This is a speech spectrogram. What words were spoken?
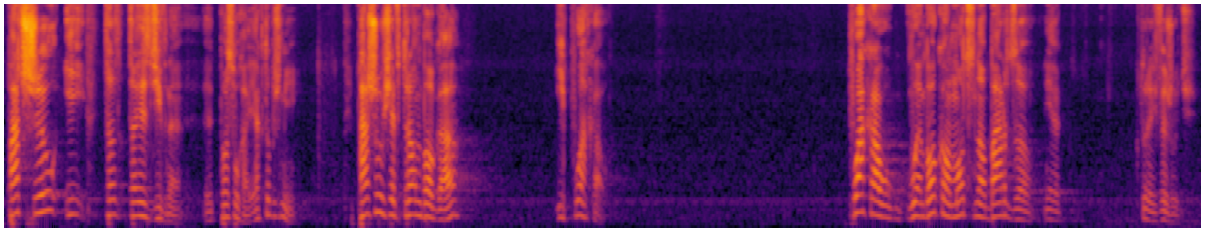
Patrzył i to, to jest dziwne. Posłuchaj, jak to brzmi. Patrzył się w tron Boga i płakał. Płakał głęboko, mocno, bardzo. Nie, któreś wyrzuć.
